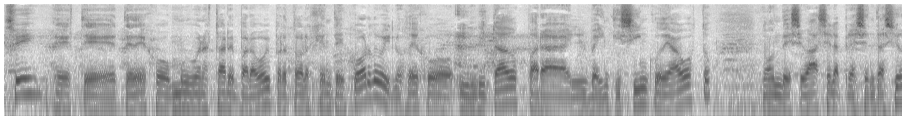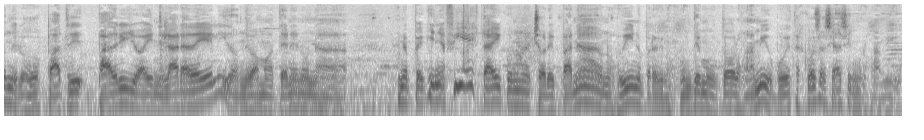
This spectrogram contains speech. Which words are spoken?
Sí, este, te dejo muy buenas tardes para hoy, para toda la gente de Córdoba y los dejo invitados para el 25 de agosto, donde se va a hacer la presentación de los dos padrillos ahí en el área de él y donde vamos a tener una una pequeña fiesta ahí con una chorepanada, unos vinos para que nos juntemos todos los amigos, porque estas cosas se hacen con los amigos.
